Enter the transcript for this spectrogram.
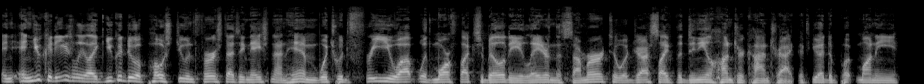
and, and you could easily like you could do a post June 1st designation on him, which would free you up with more flexibility later in the summer to address like the Danielle Hunter contract if you had to put money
